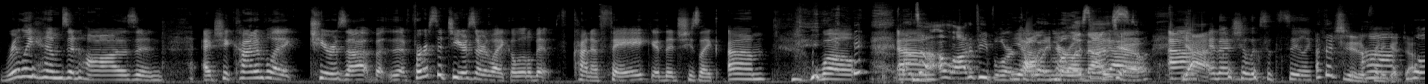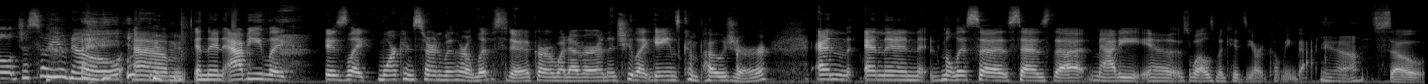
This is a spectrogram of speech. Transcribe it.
really hems and haws and and she kind of like cheers up but at first the tears are like a little bit kind of fake and then she's like um well That's um, a, a lot of people are yeah. calling her on that yeah. too. Um, yeah. and then she looks at the ceiling I thought she did a pretty uh, good job. Well, just so you know, um, and then Abby like is like more concerned with her lipstick or whatever, and then she like gains composure, and and then Melissa says that Maddie as well as Mackenzie aren't coming back. Yeah. So,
